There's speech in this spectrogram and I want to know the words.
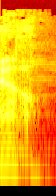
now.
